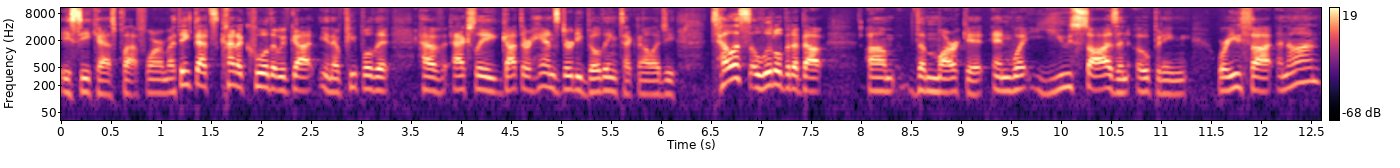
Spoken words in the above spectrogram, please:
a CCaaS platform. I think that's kind of cool that we've got you know people that have actually got their hands dirty building technology. Tell us a little bit about um, the market and what you saw as an opening where you thought, Anand,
